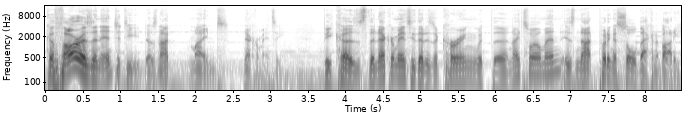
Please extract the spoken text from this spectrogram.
Cathar as an entity does not mind necromancy because the necromancy that is occurring with the Night Soil Men is not putting a soul back in a body.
